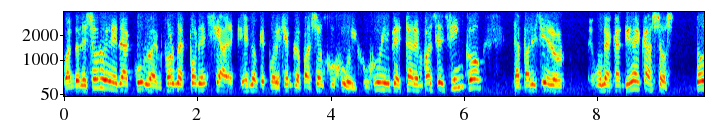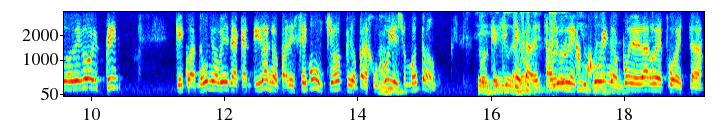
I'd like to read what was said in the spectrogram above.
Cuando le sube la curva en forma exponencial, que es lo que por ejemplo pasó en Jujuy, Jujuy de estar en fase 5, le aparecieron una cantidad de casos todo de golpe, que cuando uno ve la cantidad no parece mucho, pero para Jujuy es un montón. porque el sistema de salud de Jujuy no puede dar respuesta,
